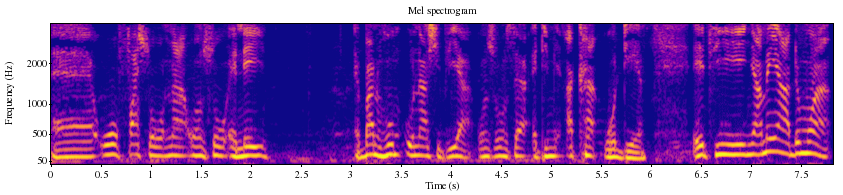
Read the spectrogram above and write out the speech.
a uh, wofa so na wo nso ɛnɛ yi ɛba no home ownership yi a wo nso sɛ atumi aka wo deɛ. Ɛti nyame yɛ adom a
